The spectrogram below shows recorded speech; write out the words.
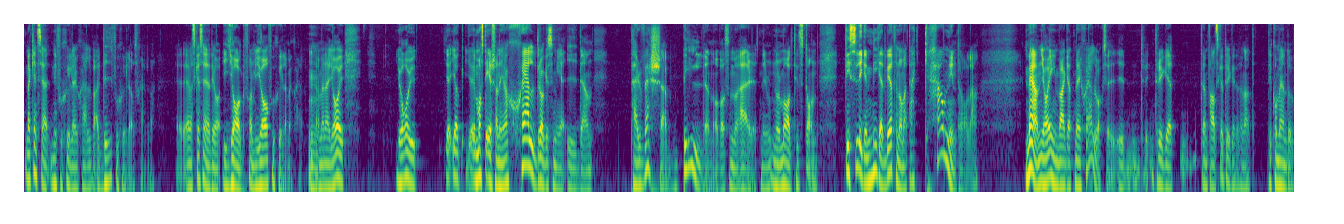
man kan inte säga ni får skylla er själva, vi får skylla oss själva. Eh, jag ska säga det i jag-form, jag får skylla mig själv. Mm. Jag menar, jag, jag har ju... Jag, jag, jag måste erkänna, jag har själv dragits med i den perversa bilden av vad som är ett normaltillstånd. Visserligen medveten om att det här kan inte hålla. Men jag har invaggat mig själv också i trygghet, den falska tryggheten att det kommer ändå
